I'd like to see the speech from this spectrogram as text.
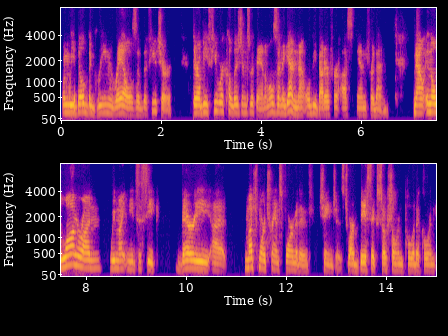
when we build the green rails of the future, there will be fewer collisions with animals. And again, that will be better for us and for them. Now, in the long run, we might need to seek very uh, much more transformative changes to our basic social and political and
